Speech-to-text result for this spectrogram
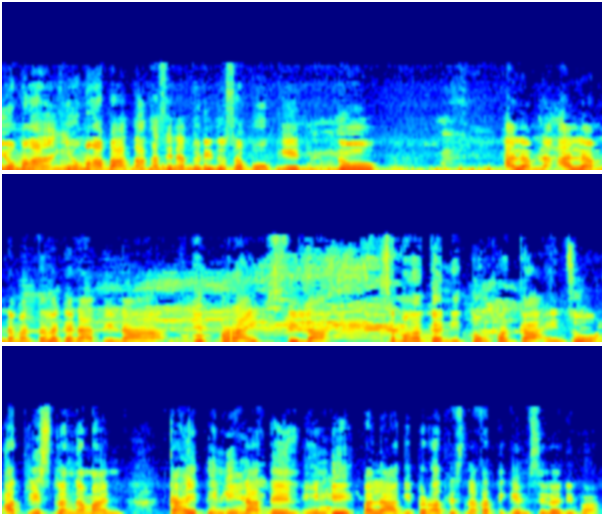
yung mga yung mga bata kasi nato dito sa bukid though alam na alam naman talaga natin na deprived sila sa mga ganitong pagkain so at least lang naman kahit hindi natin hindi palagi pero at least nakatikim sila di ba?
